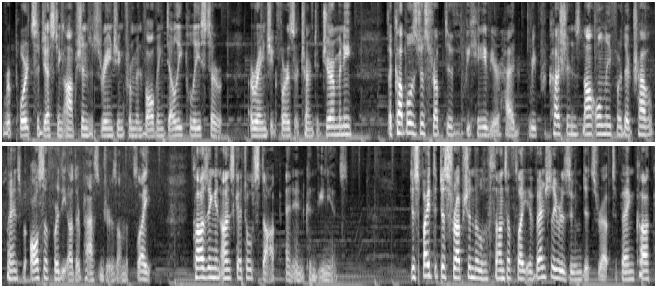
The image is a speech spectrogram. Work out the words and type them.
reports suggesting options ranging from involving Delhi police to arranging for his return to Germany. The couple's disruptive behavior had repercussions not only for their travel plans but also for the other passengers on the flight, causing an unscheduled stop and inconvenience. Despite the disruption, the Lufthansa flight eventually resumed its route to Bangkok.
